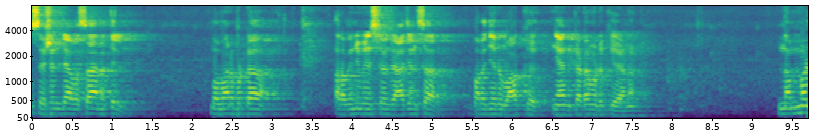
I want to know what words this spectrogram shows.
സെഷന്റെ അവസാനത്തിൽ ബഹുമാനപ്പെട്ട റവന്യൂ മിനിസ്റ്റർ രാജൻ സാർ പറഞ്ഞൊരു വാക്ക് ഞാൻ കടമെടുക്കുകയാണ്. നമ്മൾ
